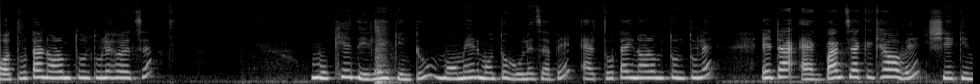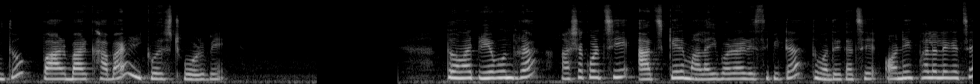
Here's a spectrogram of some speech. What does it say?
কতটা নরম তুলতুলে হয়েছে। মুখে দিলেই কিন্তু মোমের মতো গলে যাবে এতটাই নরম তুলতুলে। এটা একবার যাকে খাওয়াবে, সে কিন্তু বারবার খাবার রিকোয়েস্ট করবে। তো আমার প্রিয় বন্ধুরা আশা করছি আজকের মালাই বড়ার রেসিপিটা তোমাদের কাছে অনেক ভালো লেগেছে।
